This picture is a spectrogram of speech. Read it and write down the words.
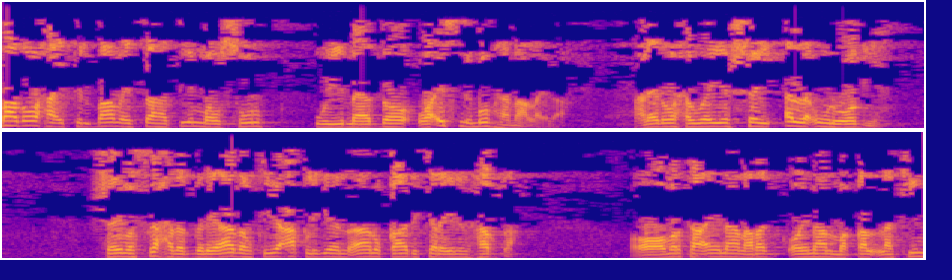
Maada waxa ay tilmaamaysaa haddii mawsuul uu yimaado waa ismi mubhama laydhaha macnaheedu waxa weeye shay alla uunu ogyahay shay maskaxda bani aadamka iyo caqligeenu aanu qaadi karaynin hadda oo markaa aynaan arag oo aynaan maqal laakiin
